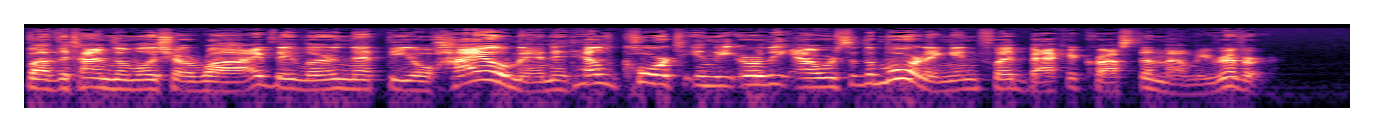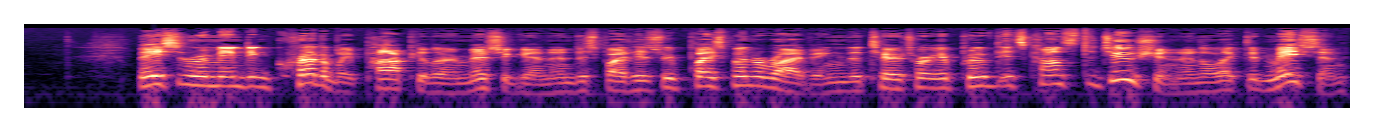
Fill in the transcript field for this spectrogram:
By the time the militia arrived, they learned that the Ohio men had held court in the early hours of the morning and fled back across the Maumee River. Mason remained incredibly popular in Michigan, and despite his replacement arriving, the territory approved its constitution and elected Mason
